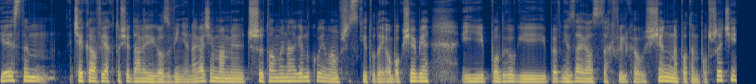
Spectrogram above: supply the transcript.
Ja jestem ciekaw, jak to się dalej rozwinie. Na razie mamy trzy tomy na rynku, ja mam wszystkie tutaj obok siebie i po drugi pewnie zaraz, za chwilkę już sięgnę, potem po trzeci.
